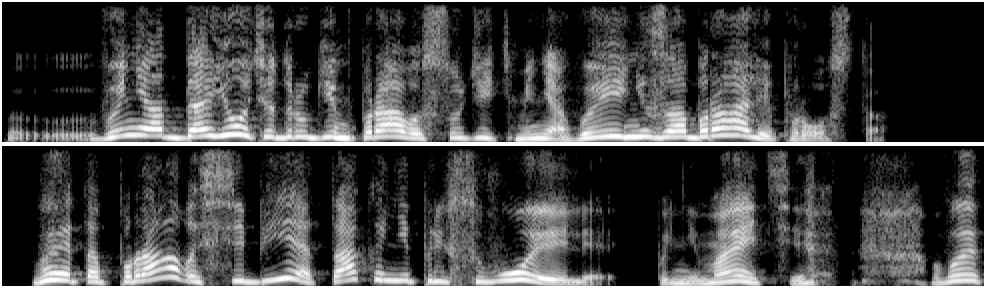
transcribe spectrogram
вы не отдаете другим право судить меня, вы и не забрали просто. Вы это право себе так и не присвоили, понимаете? Вы,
